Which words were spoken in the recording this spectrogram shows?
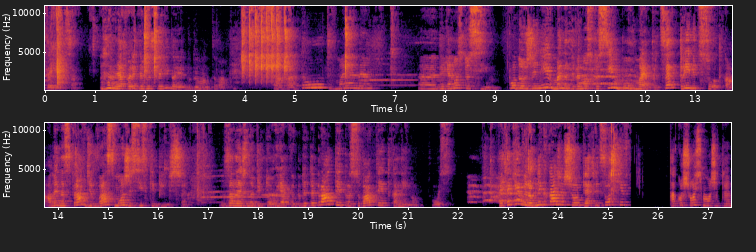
здається. Я передивлюся відео, як буду монтувати. Так, а тут в мене е, 97. По довжині в мене 97 був метр. Це 3%. Але насправді у вас може сісти більше. Залежно від того, як ви будете прати, просувати тканину. Ось. Та й таке виробник каже, що 5%. Також ось можете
